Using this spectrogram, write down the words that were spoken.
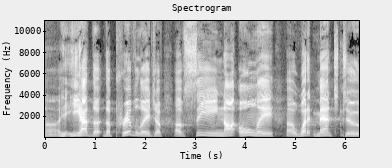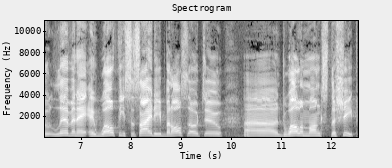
Uh, he, he had the, the privilege of, of seeing not only uh, what it meant to live in a, a wealthy society, but also to uh, dwell amongst the sheep.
